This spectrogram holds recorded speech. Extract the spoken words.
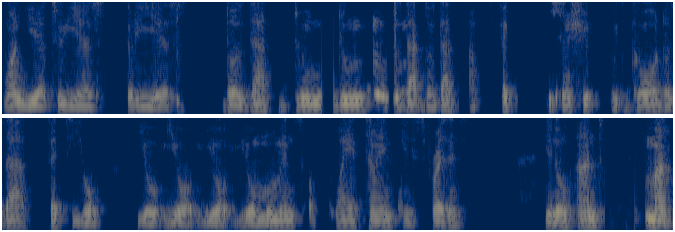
One year, two years, three years. Does that dwindle? Does that does that affect relationship with God? Does that affect your your your your your moments of quiet time in his presence? You know, and Ma,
